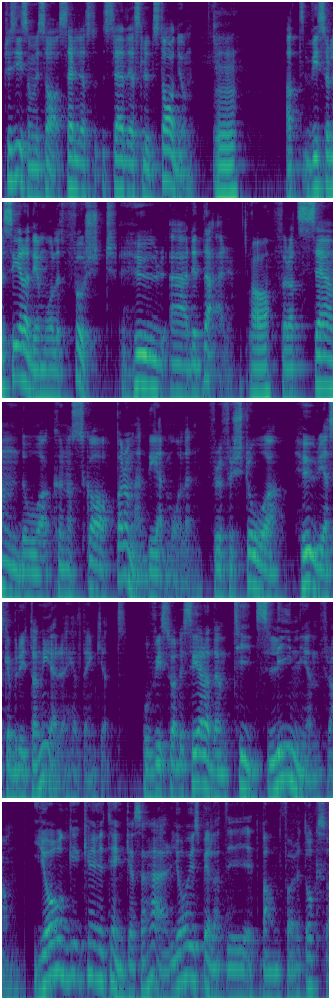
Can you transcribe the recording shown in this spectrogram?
precis som vi sa, sälja, sälja slutstadion. Att visualisera det målet först. Hur är det där? Ja. För att sen då kunna skapa de här delmålen. För att förstå hur jag ska bryta ner det helt enkelt. Och visualisera den tidslinjen fram. Jag kan ju tänka så här. Jag har ju spelat i ett band förut också.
